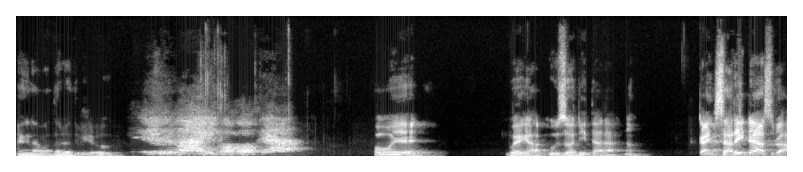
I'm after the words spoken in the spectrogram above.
မင်္ဂလာပါတော်တော်သူတို့ဘုံဘုံရဲ့ဘွဲကဥဇောတိတာရနော်ကဲဇာရိတဆိုတာ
